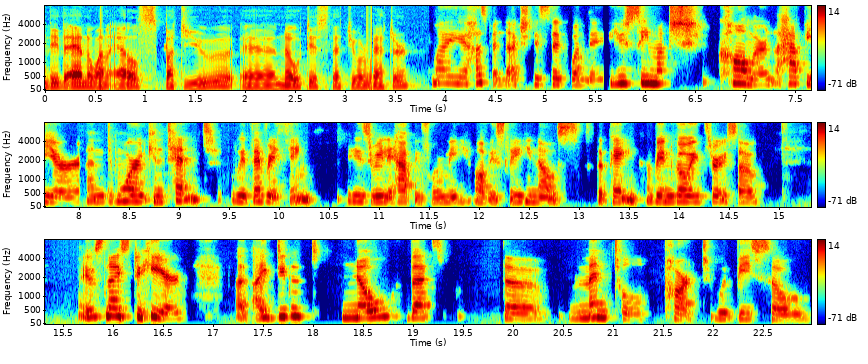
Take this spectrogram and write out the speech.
Did anyone else but you uh, notice that you're better? My husband actually said one day, You seem much calmer, happier, and more content with everything. He's really happy for me. Obviously, he knows the pain I've been going through. So it was nice to hear. I didn't know that the mental part would be so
